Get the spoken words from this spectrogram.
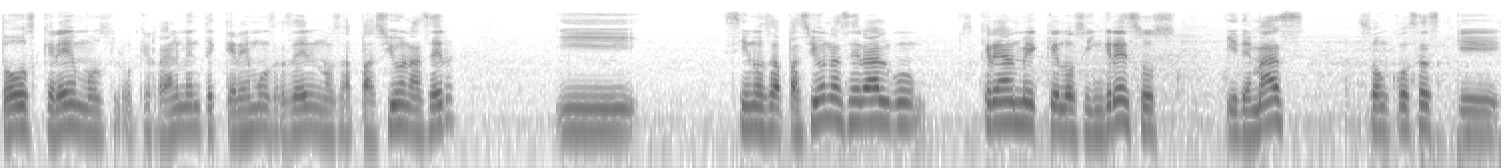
todos queremos, lo que realmente queremos hacer y nos apasiona hacer. Y si nos apasiona hacer algo, créanme que los ingresos y demás son cosas que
